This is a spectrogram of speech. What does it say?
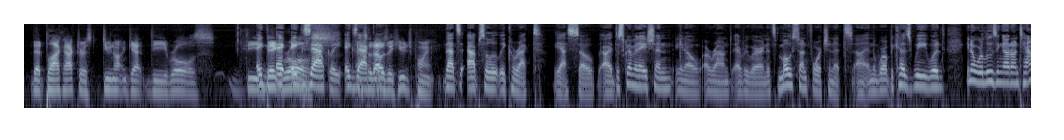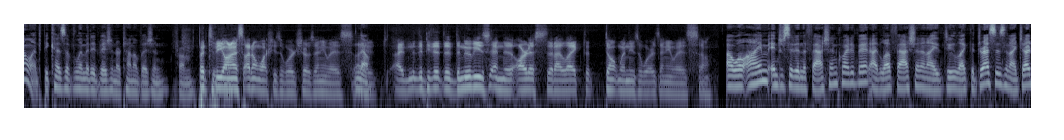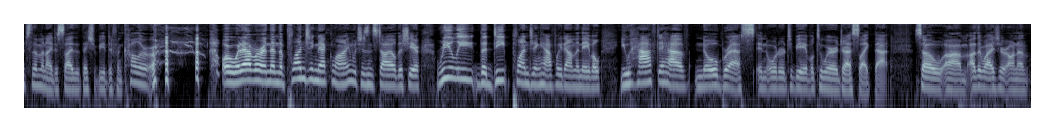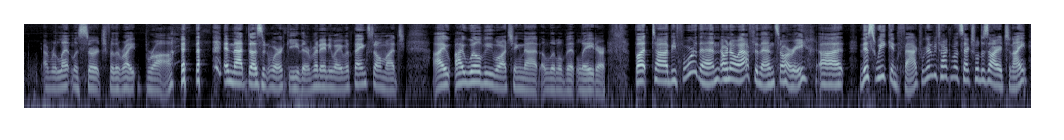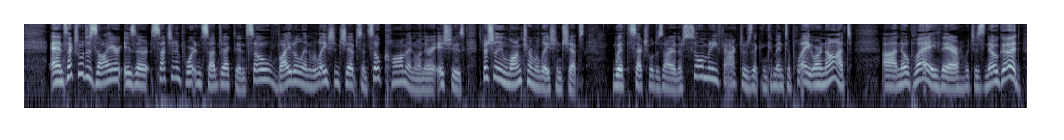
that black actors do not get the roles, the e- big e- roles. Exactly, exactly. And so that was a huge point. That's absolutely correct. Yes, so uh, discrimination, you know, around everywhere, and it's most unfortunate uh, in the world because we would, you know, we're losing out on talent because of limited vision or tunnel vision from. But to people. be honest, I don't watch these award shows anyways. No, I, I the, the, the, the movies and the artists that I like that don't win these awards anyways. So. Oh, well, I'm interested in the fashion quite a bit. I love fashion and I do like the dresses and I judge them and I decide that they should be a different color or, whatever. And then the plunging neckline, which is in style this year, really the deep plunging halfway down the navel. You have to have no breasts in order to be able to wear a dress like that. So um, otherwise, you're on a, a relentless search for the right bra. and that doesn't work either. But anyway, well, thanks so much. I, I will be watching that a little bit later. But uh, before then, or no, after then, sorry, uh, this week, in fact, we're going to be talking about sexual desire tonight. And sexual desire is a, such an important subject and so vital in relationships and so common when there are issues, especially in long term relationships with sexual desire. And there's so many factors that can come into play or not. Uh, no play there, which is no good.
